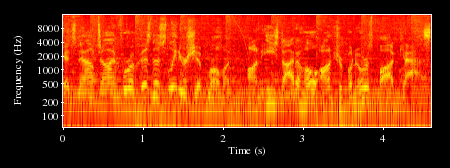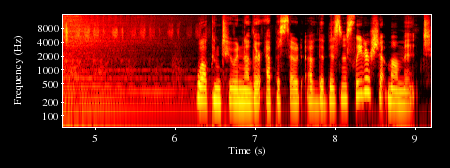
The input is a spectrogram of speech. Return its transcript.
It's now time for a business leadership moment on East Idaho Entrepreneurs Podcast. Welcome to another episode of the Business Leadership Moment.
